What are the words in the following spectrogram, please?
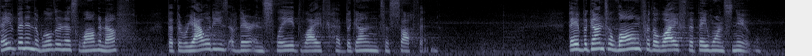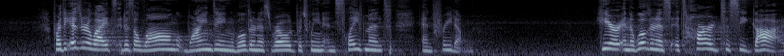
They've been in the wilderness long enough that the realities of their enslaved life have begun to soften. They have begun to long for the life that they once knew. For the Israelites, it is a long, winding wilderness road between enslavement and freedom. Here in the wilderness, it's hard to see God.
